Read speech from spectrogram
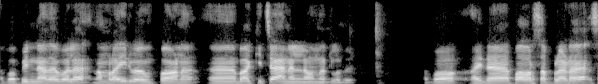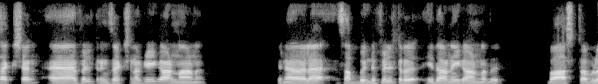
അപ്പോൾ പിന്നെ അതേപോലെ നമ്മളെ ഇരുപത് മുപ്പതാണ് ബാക്കി ചാനലിന് വന്നിട്ടുള്ളത്. അപ്പോൾ അതിന്റെ പവർ സപ്ലൈയുടെ സെക്ഷൻ ഫിൽറ്ററിങ് സെക്ഷൻ ഒക്കെ ഈ കാണുന്നതാണ്. പിന്നെ അതേപോലെ സബിന്റെ ഫിൽറ്റർ ഇതാണ് ഈ കാണുന്നത്. ബാസ്റ്റബിൾ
